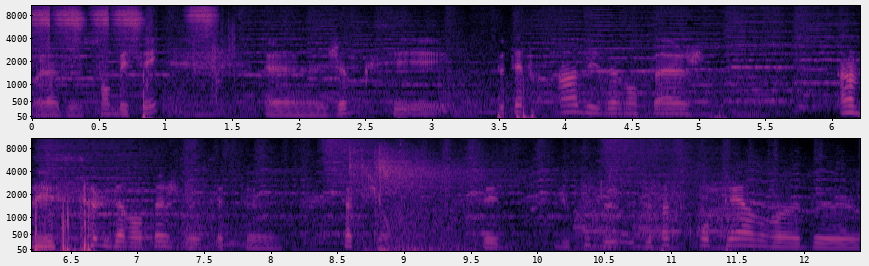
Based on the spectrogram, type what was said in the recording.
voilà de s'embêter. Euh, J'avoue que c'est peut-être un des avantages un des seuls avantages de cette euh, faction, c'est du coup de ne pas trop perdre de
